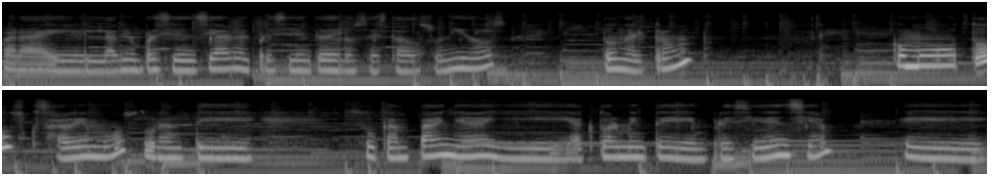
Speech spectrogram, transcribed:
para el avión presidencial al presidente de los Estados Unidos, Donald Trump. Como todos sabemos, durante su campaña y actualmente en presidencia, eh,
